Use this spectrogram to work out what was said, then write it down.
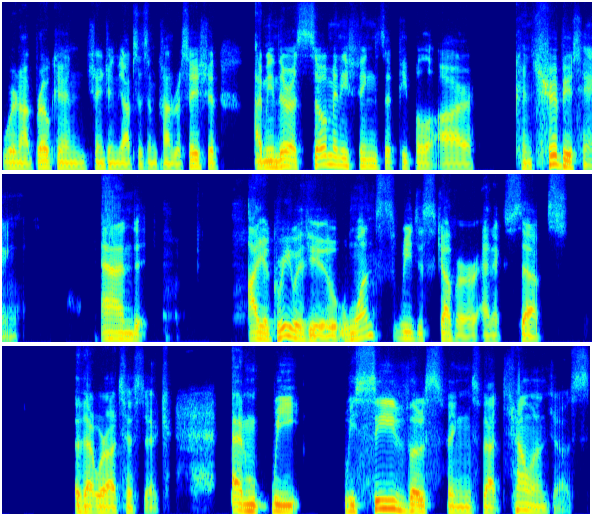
"We're Not Broken: Changing the Autism Conversation." I mean, there are so many things that people are contributing, and I agree with you. Once we discover and accept that we're autistic. And we we see those things that challenge us.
